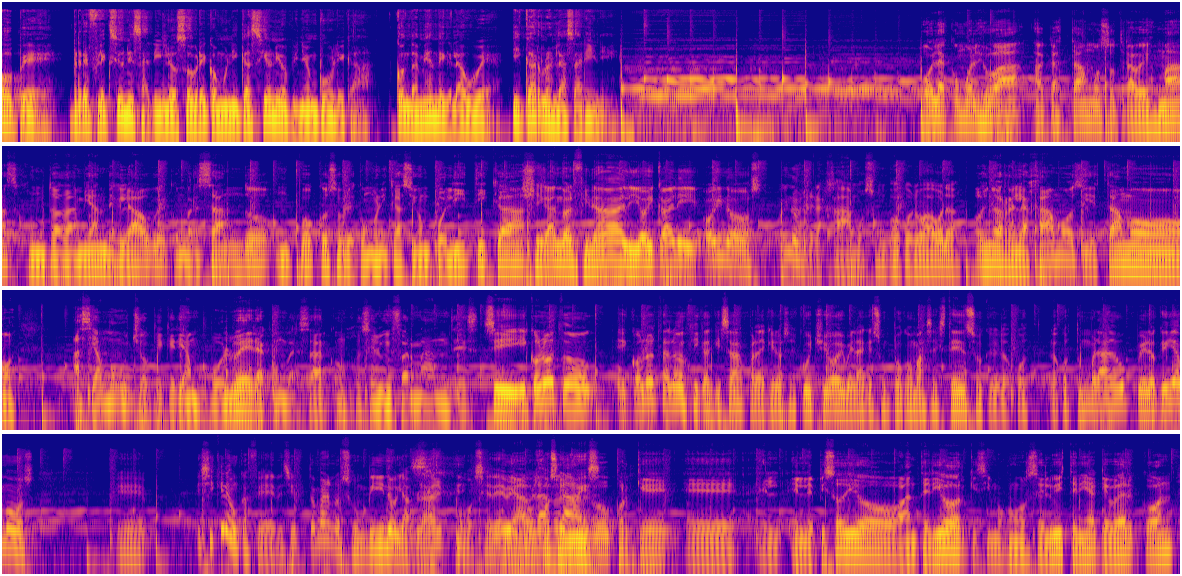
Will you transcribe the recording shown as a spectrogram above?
OP, Reflexiones al hilo sobre comunicación y opinión pública, con Damián de Glaube y Carlos Lazzarini. Hola, ¿cómo les va? Acá estamos otra vez más junto a Damián de Glaube conversando un poco sobre comunicación política. Llegando al final y hoy Cali, hoy nos, hoy nos relajamos un poco, ¿no? Ahora. Hoy nos relajamos y estamos... Hacía mucho que queríamos volver a conversar con José Luis Fernández. Sí, y con, otro, eh, con otra lógica quizás para el que nos escuche hoy, verá que es un poco más extenso que lo, lo acostumbrado, pero queríamos... Eh, ni siquiera un café, decir, tomarnos un vino y hablar como se debe y con José Luis. Porque eh, el, episodio anterior que hicimos con José Luis tenía que ver con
